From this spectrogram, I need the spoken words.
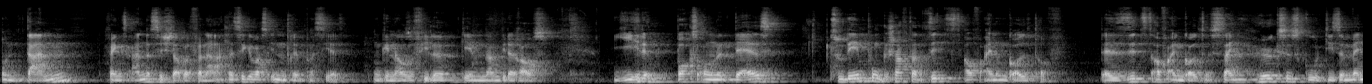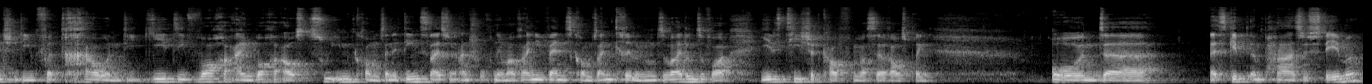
und dann fängt es an, dass ich dabei vernachlässige, was innen drin passiert. Und genauso viele gehen dann wieder raus. Jede Box-Owner, der es zu dem Punkt geschafft hat, sitzt auf einem Goldtopf. Der sitzt auf einem Goldtopf. Das ist sein höchstes Gut. Diese Menschen, die ihm vertrauen, die jede Woche ein, Woche aus zu ihm kommen, seine Dienstleistung in Anspruch nehmen, auf seine Events kommen, seinen Grillen und so weiter und so fort. Jedes T-Shirt kaufen, was er rausbringt. Und äh, es gibt ein paar Systeme,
